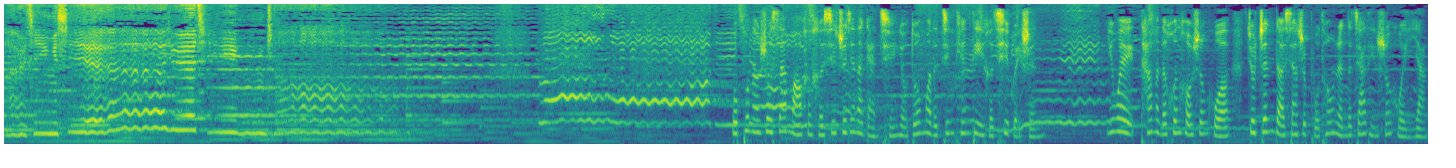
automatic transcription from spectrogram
而今斜月清照。我不能说三毛和荷西之间的感情有多么的惊天地和泣鬼神。因为他们的婚后生活就真的像是普通人的家庭生活一样，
